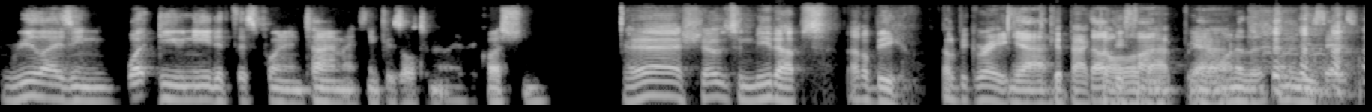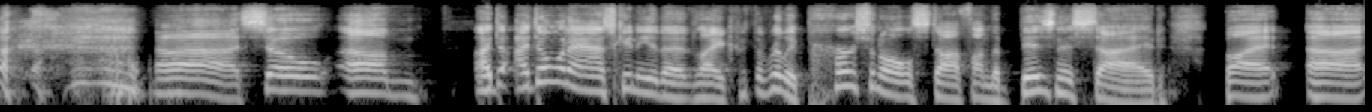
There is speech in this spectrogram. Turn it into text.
realizing what do you need at this point in time, I think is ultimately the question. Yeah, shows and meetups. That'll be that'll be great. Yeah, get back to all fun. of that. Yeah, yeah, one of the one of these days. uh, so um, I d- I don't want to ask any of the like the really personal stuff on the business side, but uh,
